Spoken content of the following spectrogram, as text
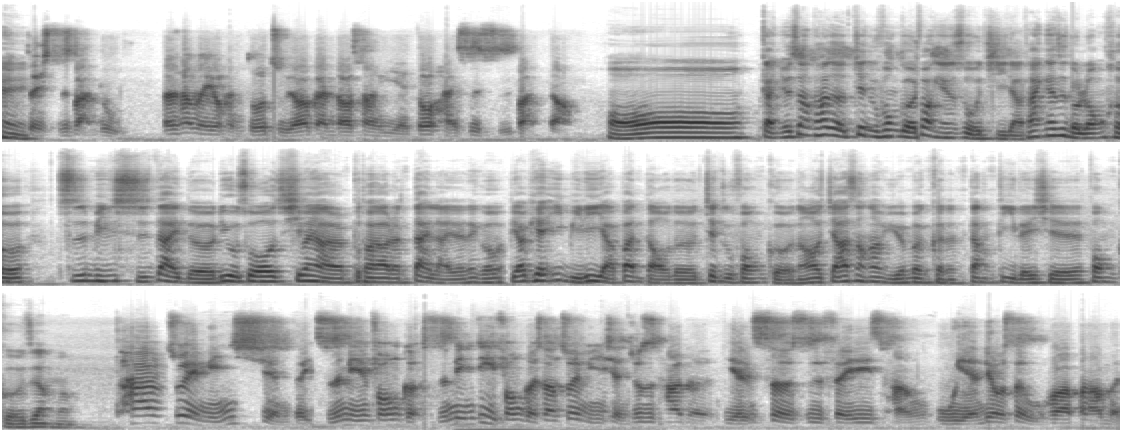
嘿，对，石板路。但他们有很多主要干道上也都还是石板道。哦，感觉上它的建筑风格，放眼所及的，它应该是有融合殖民时代的，例如说西班牙人、葡萄牙人带来的那个比较偏伊比利亚半岛的建筑风格，然后加上他们原本可能当地的一些风格，这样吗？它最明显的殖民风格，殖民地风格上最明显就是它的颜色是非常五颜六色、五花八门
